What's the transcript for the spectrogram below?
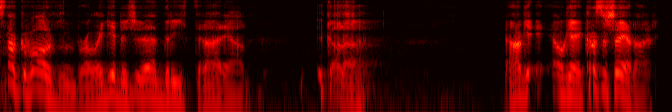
snakk om album, bro. Jeg gidder ikke det dritet der igjen. Hva da? Ja, ok, hva som skjer der?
